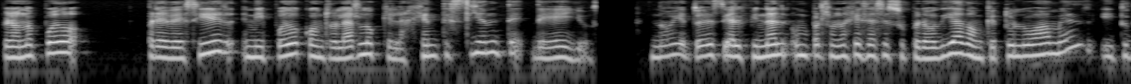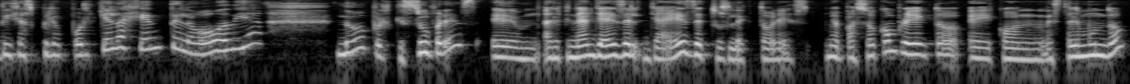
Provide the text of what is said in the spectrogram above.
pero no puedo predecir ni puedo controlar lo que la gente siente de ellos. ¿no? Y entonces al final un personaje se hace súper odiado aunque tú lo ames y tú digas, pero ¿por qué la gente lo odia? ¿No? Porque sufres. Em, al final ya es, de, ya es de tus lectores. Me pasó con Proyecto, eh, con Está el Mundo,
